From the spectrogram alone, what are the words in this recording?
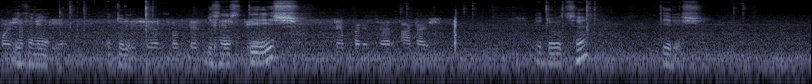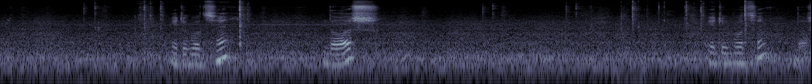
পঁয়ষট্টি এখানে একটা তিরিশ টেম্পারেচার আঠাশ। এটা হচ্ছে তিরিশ। এটুকু হচ্ছে দশ। এটুকু হচ্ছে দশ।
